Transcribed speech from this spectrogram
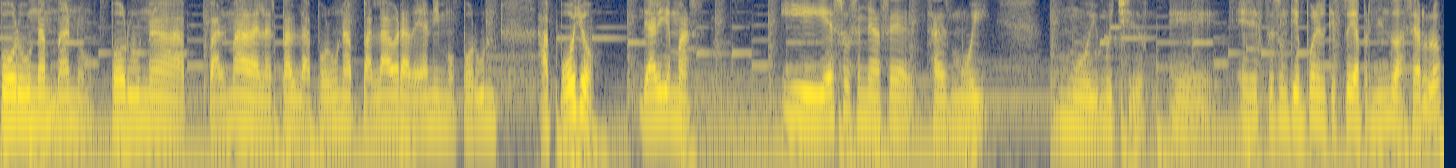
por una mano, por una palmada en la espalda, por una palabra de ánimo, por un apoyo de alguien más. Y eso se me hace, sabes, muy, muy, muy chido. Eh, este es un tiempo en el que estoy aprendiendo a hacerlo,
